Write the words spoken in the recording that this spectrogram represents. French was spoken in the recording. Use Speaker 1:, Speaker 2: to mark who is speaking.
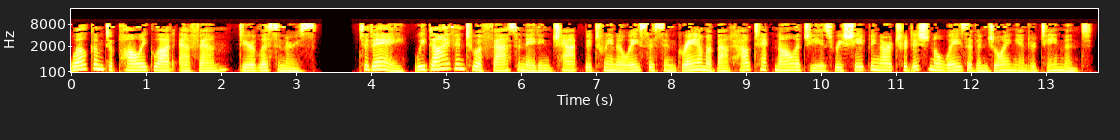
Speaker 1: Welcome to Polyglot FM, dear listeners. Today, we dive into a fascinating chat between Oasis and Graham about how technology is reshaping our traditional ways of enjoying entertainment.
